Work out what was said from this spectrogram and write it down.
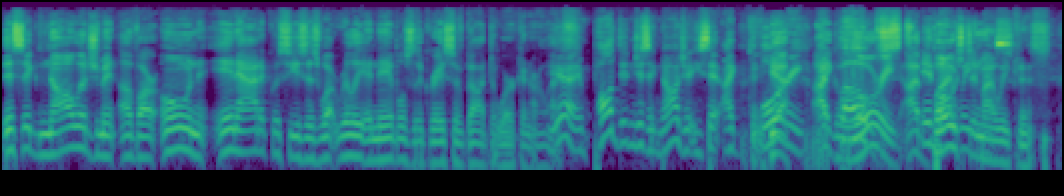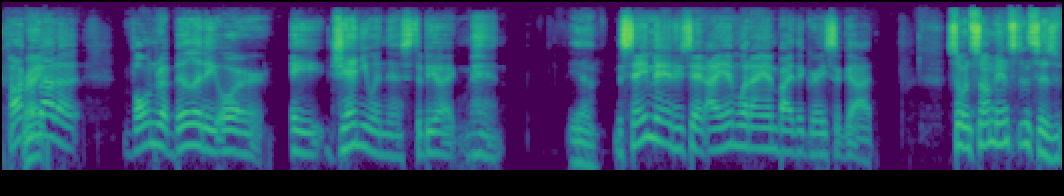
This acknowledgement of our own inadequacies is what really enables the grace of God to work in our life. Yeah, and Paul didn't just acknowledge it. He said, "I Yeah, glory. I, glory. boast I in boast my in my weakness. Talk right? about a vulnerability or a genuineness to be like, man, Yeah. the same man who said, "I am what I am by the grace of God." So in some instances,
